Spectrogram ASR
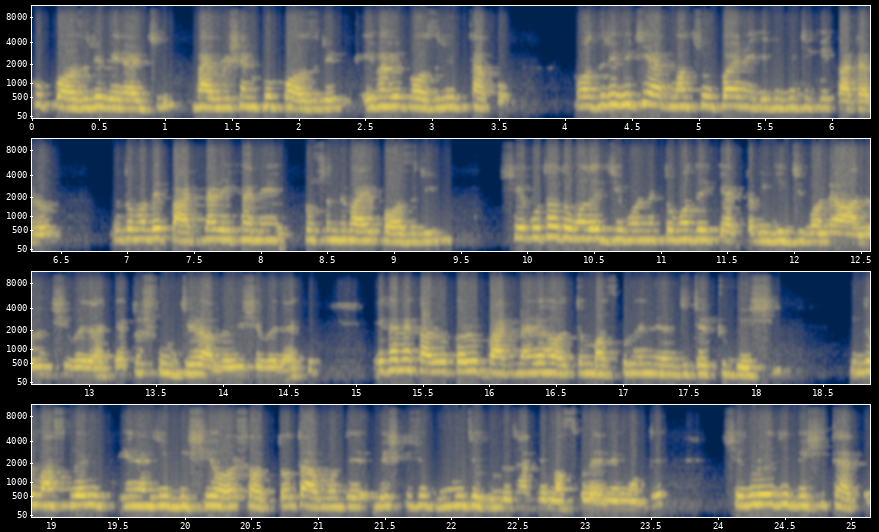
খুব পজিটিভ এনার্জি ভাইব্রেশন খুব পজিটিভ এভাবে পজিটিভ থাকো। পজিটিভিটি একমাত্র উপায় নেগেটিভিটিকে কাটানোর। তো তোমাদের পার্টনার এখানে প্রচন্ডভাবে পজিটিভ সে কোথাও তোমাদের জীবনে, তোমাদেরকে একটা নিজের জীবনে আলো হিসেবে দেখে, একটা সূর্যের আলো হিসেবে দেখে। এখানে কারও কারও পার্টনারে হয়তো মাস্কুলিন এনার্জিটা একটু বেশি, কিন্তু মাস্কুলিন এনার্জি বেশি হওয়া সত্ত্বেও তার মধ্যে বেশ কিছু গুণ যেগুলো থাকে মাস্কুলাইনের মধ্যে, সেগুলো যদি বেশি থাকে,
